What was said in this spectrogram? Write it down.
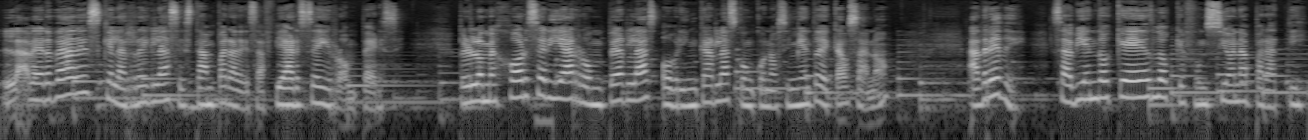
La verdad es que las reglas están para desafiarse y romperse. Pero lo mejor sería romperlas o brincarlas con conocimiento de causa, ¿no? Adrede, sabiendo qué es lo que funciona para ti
